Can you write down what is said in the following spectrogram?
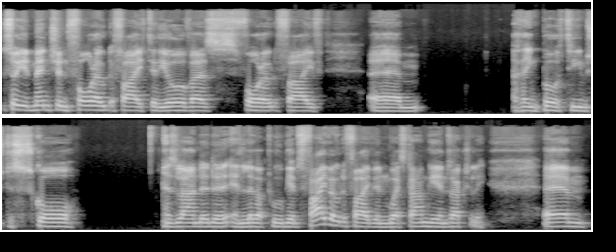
so you'd mentioned four out of five to the overs, four out of five. Um, I think both teams to score has landed in Liverpool games, five out of five in West Ham games, actually. Um,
